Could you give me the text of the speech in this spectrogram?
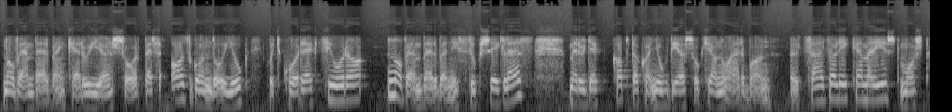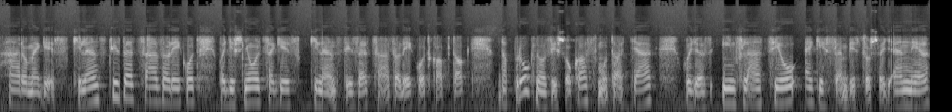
novemberben kerüljön sor. Persze azt gondoljuk, hogy korrekcióra novemberben is szükség lesz, mert ugye kaptak a nyugdíjasok januárban 5% emelést, most 3,9%-ot, vagyis 8,9%-ot kaptak. De a prognózisok azt mutatják, hogy az infláció egészen biztos, hogy ennél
